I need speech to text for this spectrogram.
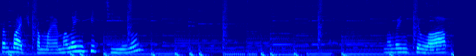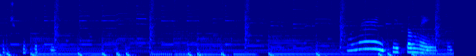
Собачка має маленьке тіло, маленькі лапочки такі. Маленький, тоненький.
